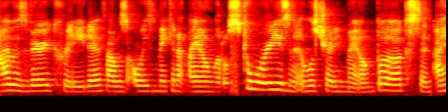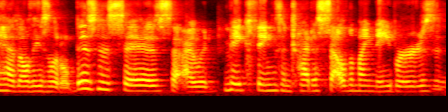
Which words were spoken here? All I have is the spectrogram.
I was very creative. I was always making up my own little stories and illustrating my own books, and I had all these little businesses. That I would make things and try to sell to my neighbors, and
